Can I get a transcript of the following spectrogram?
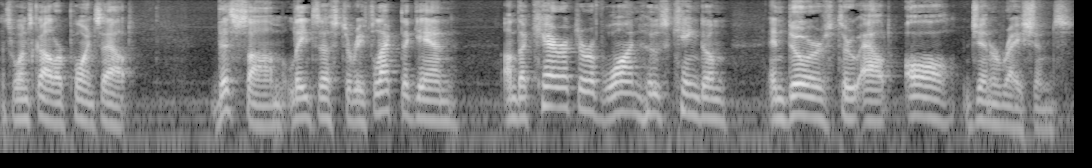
As one scholar points out, this psalm leads us to reflect again on the character of one whose kingdom endures throughout all generations.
